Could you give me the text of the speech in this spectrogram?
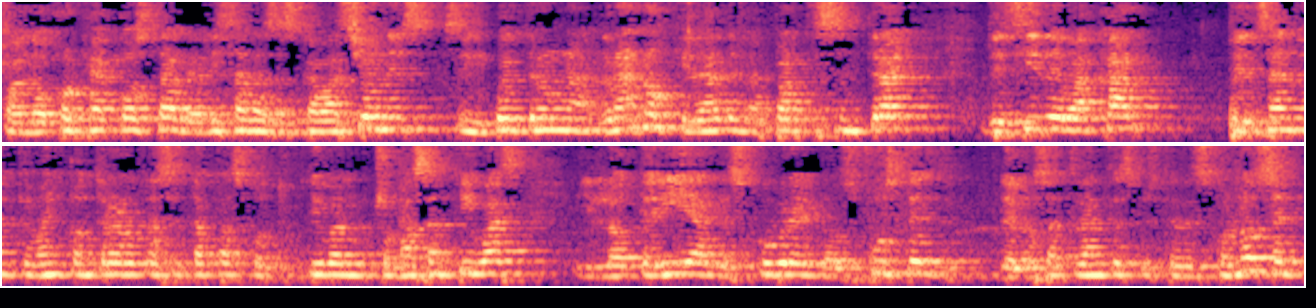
Cuando Jorge Acosta realiza las excavaciones, se encuentra una gran oquedad en la parte central, decide bajar pensando en que va a encontrar otras etapas constructivas mucho más antiguas y Lotería descubre los fustes de los atlantes que ustedes conocen.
